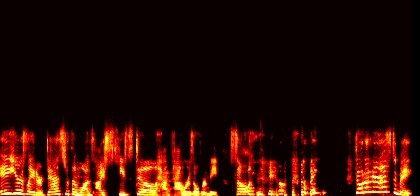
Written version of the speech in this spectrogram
eight years later, danced with him once. I he still had powers over me. So you know, like, don't underestimate.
